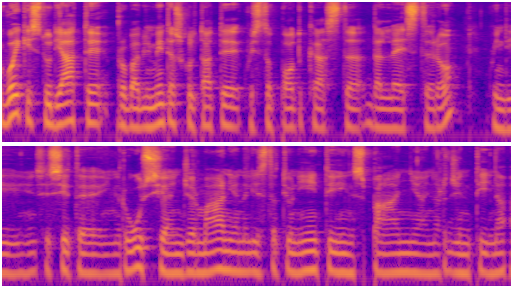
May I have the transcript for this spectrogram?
voi che studiate, probabilmente ascoltate questo podcast dall'estero, quindi se siete in Russia, in Germania, negli Stati Uniti, in Spagna, in Argentina,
